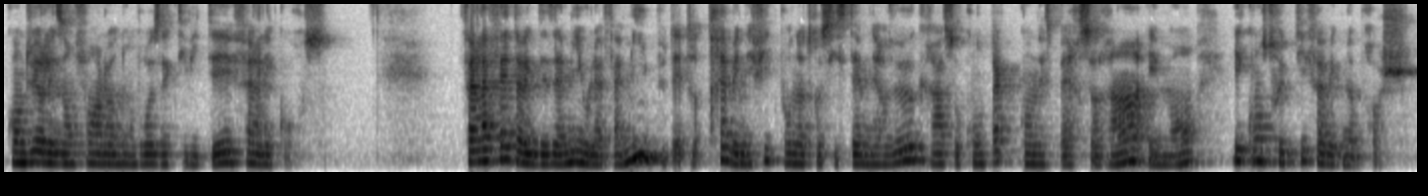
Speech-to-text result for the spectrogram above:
conduire les enfants à leurs nombreuses activités, faire les courses. Faire la fête avec des amis ou la famille peut être très bénéfique pour notre système nerveux grâce au contact qu'on espère serein, aimant et constructif avec nos proches.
